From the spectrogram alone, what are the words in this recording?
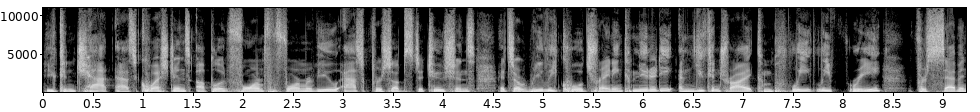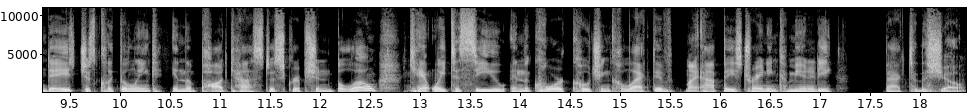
You can chat, ask questions, upload form for form review, ask for substitutions. It's a really cool training community and you can try it completely free for seven days. Just click the link in the podcast description below. Can't wait to see you in the Core Coaching Collective, my app based training community. Back to the show.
